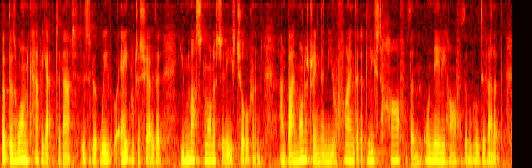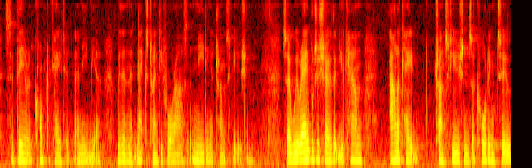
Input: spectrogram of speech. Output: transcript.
But there's one caveat to that, is that we were able to show that you must monitor these children. And by monitoring them, you'll find that at least half of them, or nearly half of them, will develop severe and complicated anemia within the next 24 hours, needing a transfusion. So we were able to show that you can allocate transfusions according to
